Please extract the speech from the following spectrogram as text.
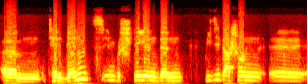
ähm, Tendenz im Bestehenden, wie sie da schon äh,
